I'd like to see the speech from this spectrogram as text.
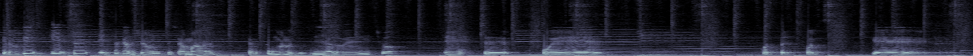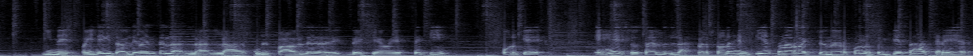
creo que ese, esa canción que se llama Perfume, no sé si ya lo había dicho, este, fue, fue, fue que fue inevitablemente la, culpable de, que hoy esté aquí, porque es eso, o sea, las personas empiezan a reaccionar cuando tú empiezas a creer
